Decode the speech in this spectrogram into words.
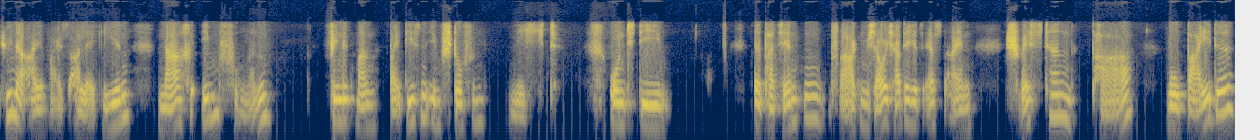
Hühnereiweißallergien nach Impfungen findet man bei diesen Impfstoffen nicht. Und die äh, Patienten fragen mich auch, ich hatte jetzt erst ein Schwesternpaar, wo beide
